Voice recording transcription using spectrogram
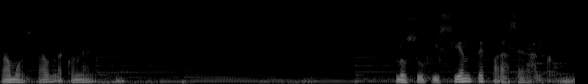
Vamos, habla con Él. Lo suficiente para hacer algo.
